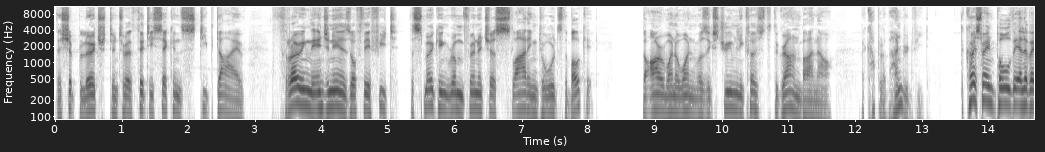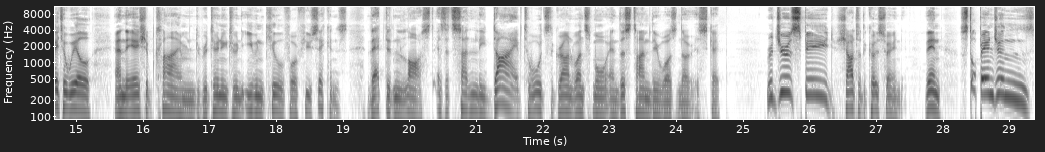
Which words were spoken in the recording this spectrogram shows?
the ship lurched into a 30 second steep dive, throwing the engineers off their feet the smoking room furniture sliding towards the bulkhead. The R 101 was extremely close to the ground by now, a couple of hundred feet. The coxswain pulled the elevator wheel and the airship climbed, returning to an even keel for a few seconds. That didn't last, as it suddenly dived towards the ground once more, and this time there was no escape. Reduce speed! shouted the coxswain. Then, stop engines!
